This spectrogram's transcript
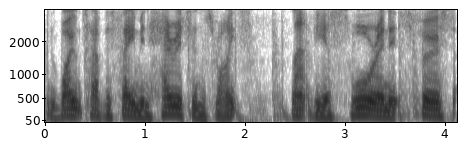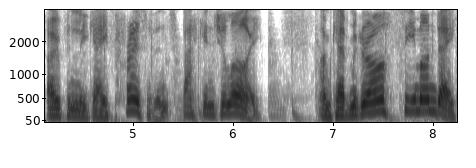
and won't have the same inheritance rights. Latvia swore in its first openly gay president back in July. I'm Kev McGrath. See you Monday.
